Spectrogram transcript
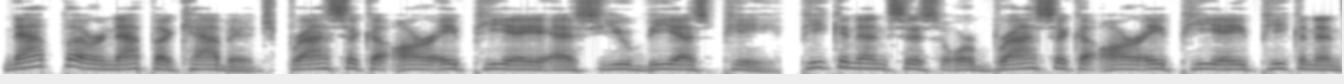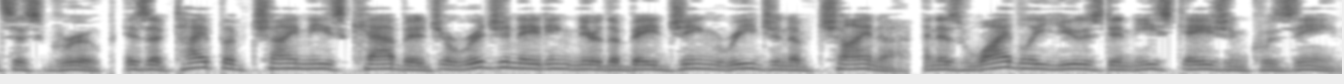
Napa or Napa cabbage Brassica rapasubsp, pekinensis or Brassica rapa pekinensis group is a type of Chinese cabbage originating near the Beijing region of China, and is widely used in East Asian cuisine.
